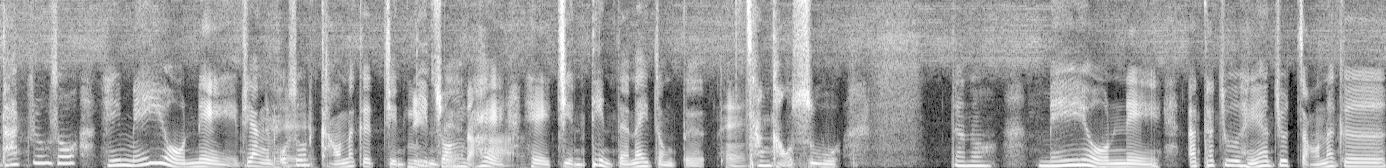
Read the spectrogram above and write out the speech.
他就说嘿没有呢，这样的我说考那个检定的嘿嘿检定的那种的，参考书，他说没有呢，啊，他就好像就找那个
